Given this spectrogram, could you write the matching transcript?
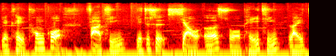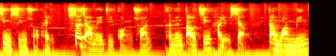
也可以通过。法庭也就是小额索赔庭来进行索赔，社交媒体广传可能到今还有效，但网民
